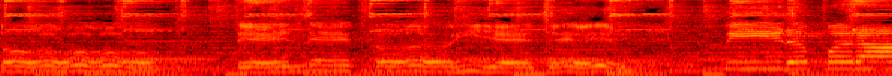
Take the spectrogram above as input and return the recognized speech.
તો તેને કહીએ જે પીડ પરાઈ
